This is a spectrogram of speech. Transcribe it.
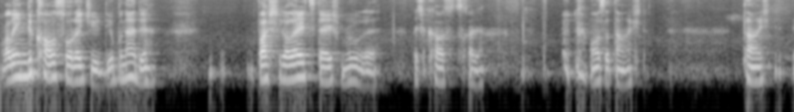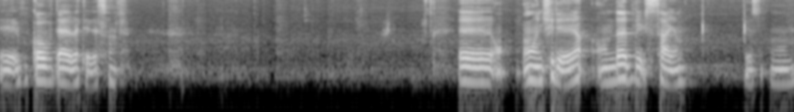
Valla indi kaos sonra girdi. Bu nədir? Dəyişmir bu. qədər. Bəlkə kaos çıxar. ya. Onsa tanışdı. Tanış, e, qov dəvət elə sonra. E, 12'dir. Onda bir sayım. Yes, 10.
